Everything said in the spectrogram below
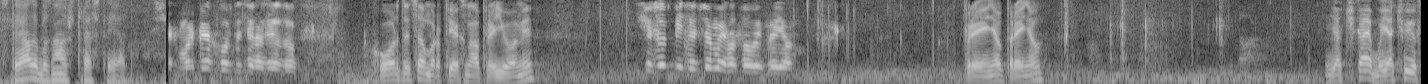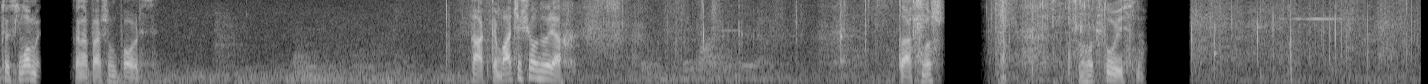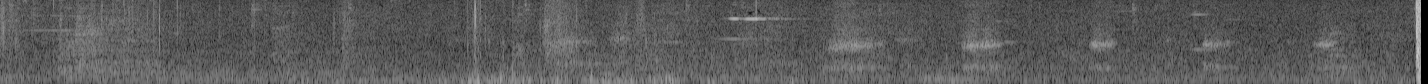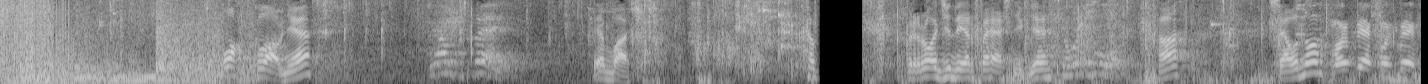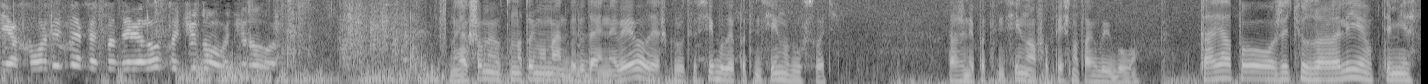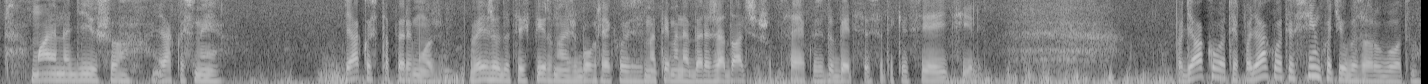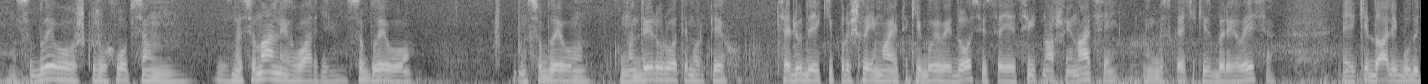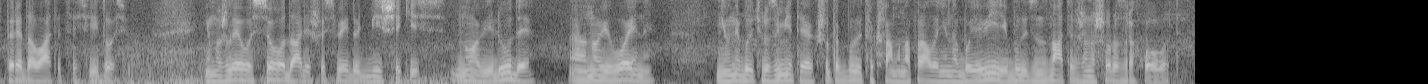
Стояли, бо знали, що треба стояти. Так, морпех, хлопці на зв'язок. Хортиця, морпіх на прийомі. 657 готовий прийом. Прийняв, прийняв. Я чекаю, бо я чую, хтось ломить на першому поверсі. Так, ти бачиш його в дверях? Так, ну ж. Готуйся. Ох, вклав, ні? Я бачу. Природжений РПГшник, ні? А? Ще одно? Морпех, морпех, я хлопець 590, чудово, чудово. Ну, якщо ми на той момент би людей не виявили, я ж кажу, це всі були потенційно 200. Навіть не потенційно, а фактично так би і було. Та я по життю взагалі оптиміст. Маю надію, що якось ми якось та переможемо. Вижив до цих пір, знаєш, Бог якось мети мене береже далі, щоб це якось добитися все-таки цієї цілі. Подякувати, подякувати всім хотів би за роботу. Особливо ж хлопцям з Національної гвардії, особливо особливо командиру роти морпіху. Це люди, які пройшли і мають такий бойовий досвід, це є цвіт нашої нації, як би сказати, які збереглися, які далі будуть передавати цей свій досвід. І можливо з цього далі щось вийдуть більш якісь нові люди, е, нові воїни, І вони будуть розуміти, якщо так будуть так само направлені на бойові, і будуть знати вже на що розраховувати.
